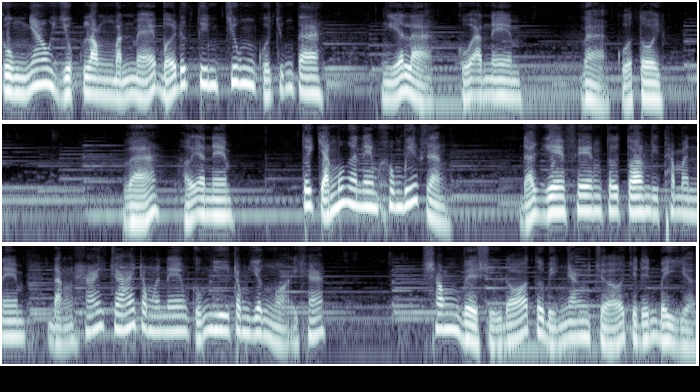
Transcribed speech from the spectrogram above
cùng nhau dục lòng mạnh mẽ bởi đức tin chung của chúng ta, nghĩa là của anh em và của tôi. Và hỡi anh em, tôi chẳng muốn anh em không biết rằng đã ghe phen tôi toan đi thăm anh em, đặng hái trái trong anh em cũng như trong dân ngoại khác. Xong về sự đó tôi bị ngăn trở cho đến bây giờ.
